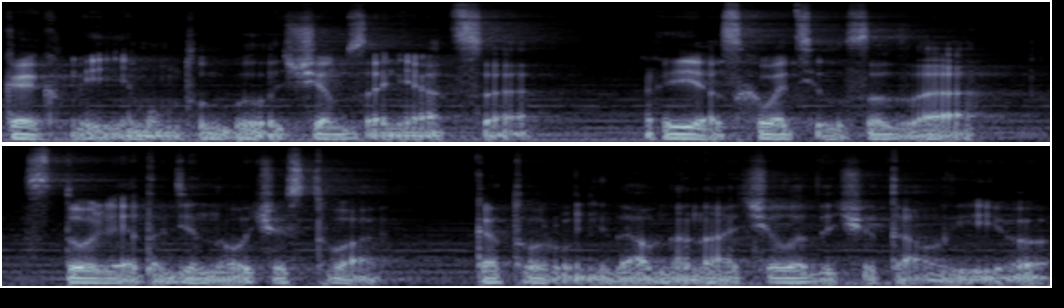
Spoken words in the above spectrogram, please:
Как минимум тут было чем заняться. Я схватился за «Сто лет одиночества», которую недавно начал и дочитал ее.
